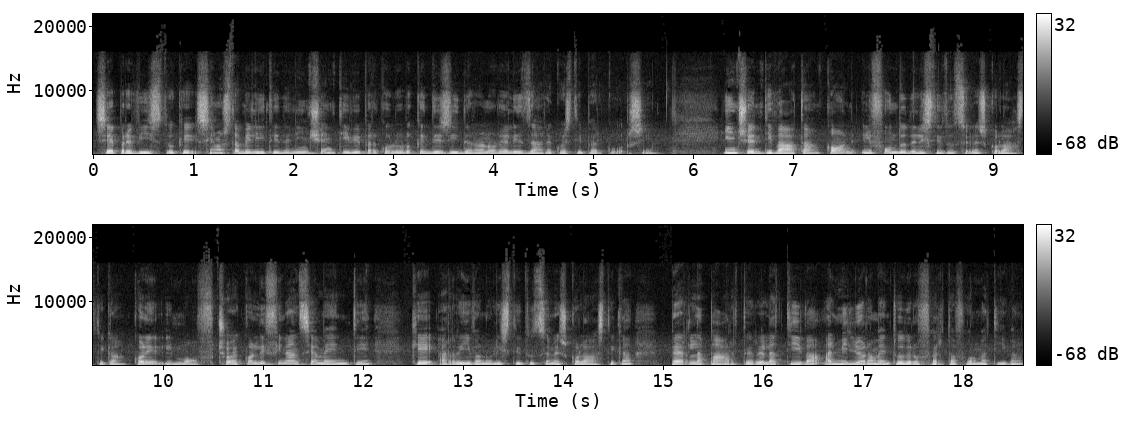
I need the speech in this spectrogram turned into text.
si è previsto che siano stabiliti degli incentivi per coloro che desiderano realizzare questi percorsi. Incentivata con il fondo dell'istituzione scolastica, con il MOF, cioè con i finanziamenti che arrivano all'istituzione scolastica per la parte relativa al miglioramento dell'offerta formativa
